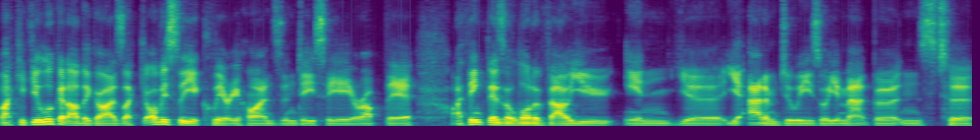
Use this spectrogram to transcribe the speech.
Like if you look at other guys, like obviously your Cleary Hynes and DCE are up there. I think there's a lot of value in your your Adam Doueihi's or your Matt Burton's to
